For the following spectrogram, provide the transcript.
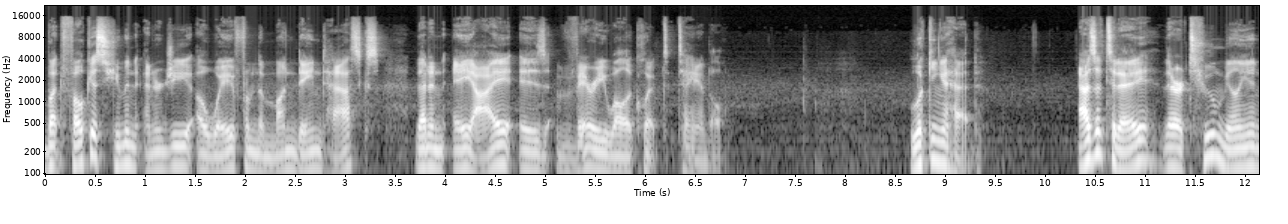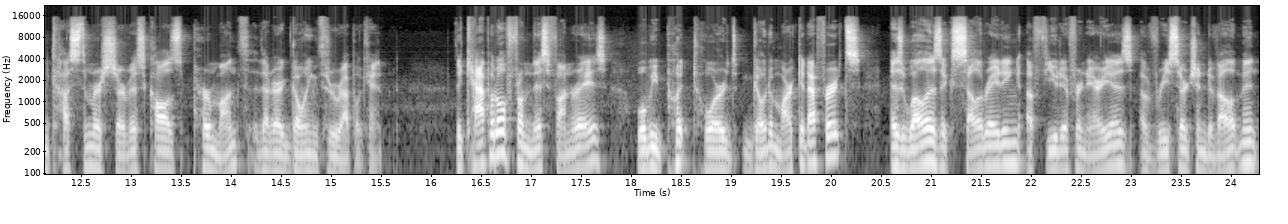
but focus human energy away from the mundane tasks that an AI is very well equipped to handle. Looking ahead, as of today, there are 2 million customer service calls per month that are going through Replicant. The capital from this fundraise will be put towards go to market efforts as well as accelerating a few different areas of research and development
